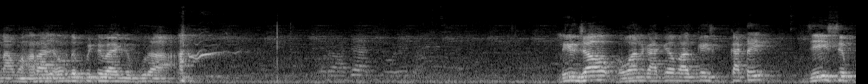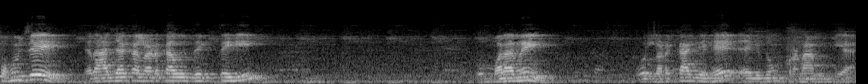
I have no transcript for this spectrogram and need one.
ना महाराज, अब तो पिटवाएँगे पूरा राजा छोड़ेगा लेकिन जाओ, भगवान का आज्ञा बात के काटे। जैसे पहुँचे, राजा का लड़का वो देखते ही वो मरा नहीं। वो लड़का जो है, एकदम प्रणाम किया।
